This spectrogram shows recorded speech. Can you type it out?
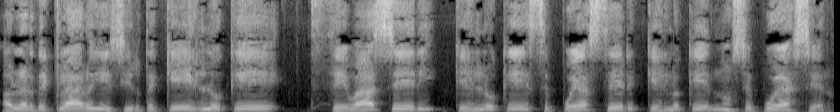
hablarte claro y decirte qué es lo que se va a hacer y qué es lo que se puede hacer, qué es lo que no se puede hacer.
